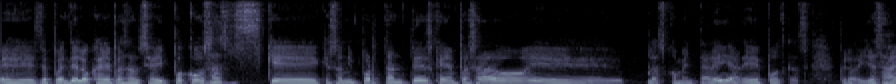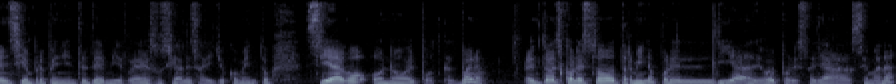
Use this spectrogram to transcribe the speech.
Eh, depende de lo que haya pasado. Si hay cosas que, que son importantes que hayan pasado, eh, las comentaré y haré podcast. Pero ya saben, siempre pendientes de mis redes sociales, ahí yo comento si hago o no el podcast. Bueno, entonces con esto termino por el día de hoy, por esta ya semana.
